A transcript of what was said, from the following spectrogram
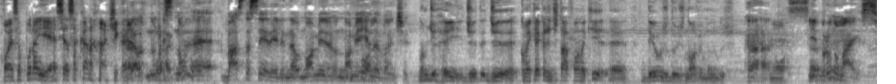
Começa por aí. Essa é a sacanagem, É, cara. não porra, preci- não- é, basta ser ele, né? O nome, o nome é irrelevante. Nome de rei, de, de. Como é que é que a gente tava falando aqui? É Deus dos nove mundos. Nossa. e Bruno velho. Mais.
